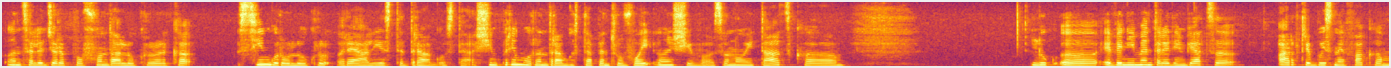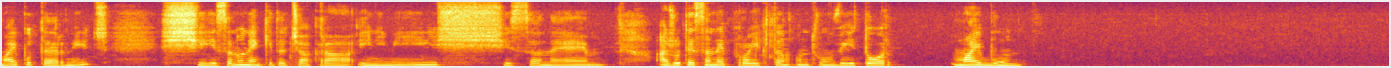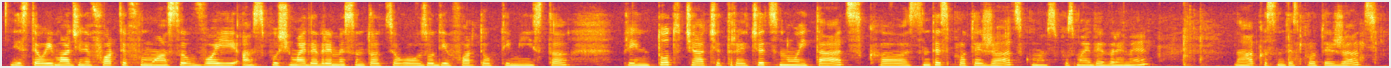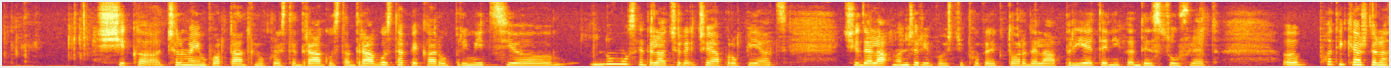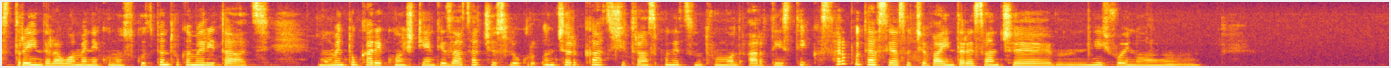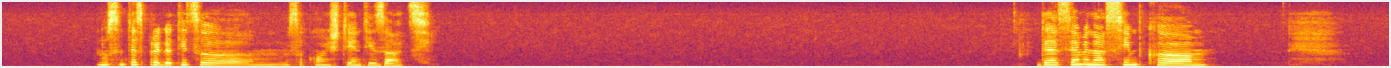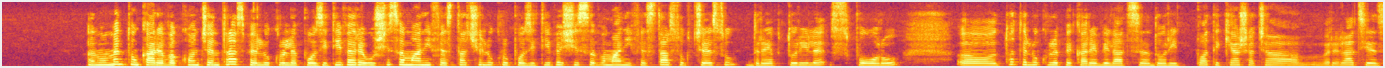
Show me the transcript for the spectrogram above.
înțelegere profundă a lucrurilor, că singurul lucru real este dragostea și în primul rând dragostea pentru voi înși vă. Să nu uitați că uh, evenimentele din viață ar trebui să ne facă mai puternici și să nu ne închidă chakra inimii și să ne ajute să ne proiectăm într-un viitor mai bun, Este o imagine foarte frumoasă. Voi, am spus și mai devreme, sunteți o zodie foarte optimistă. Prin tot ceea ce treceți, nu uitați că sunteți protejați, cum am spus mai devreme, da? că sunteți protejați și că cel mai important lucru este dragostea. Dragostea pe care o primiți uh, nu musai de la cele, cei apropiați, ci de la îngerii voștri protectori, de la prietenii de suflet, Ă, poate chiar și de la străini, de la oameni necunoscuți, pentru că meritați. În momentul în care conștientizați acest lucru, încercați și transpuneți într-un mod artistic, s-ar putea să iasă ceva interesant ce nici voi nu, nu sunteți pregătiți să, să conștientizați. De asemenea, simt că în momentul în care vă concentrați pe lucrurile pozitive, reușiți să manifestați și lucruri pozitive și să vă manifestați succesul, drepturile, sporul, uh, toate lucrurile pe care vi le-ați dorit. Poate chiar și acea relație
